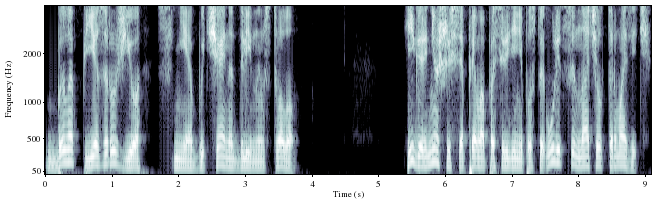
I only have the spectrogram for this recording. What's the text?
было пьезоружье с необычайно длинным стволом. Игорь, несшийся прямо посередине пустой улицы, начал тормозить.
